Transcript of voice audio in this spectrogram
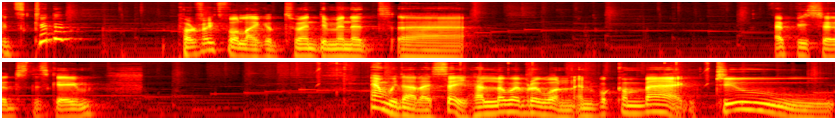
It's kind of perfect for like a 20 minute uh, episodes, this game. And with that I say hello everyone and welcome back to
